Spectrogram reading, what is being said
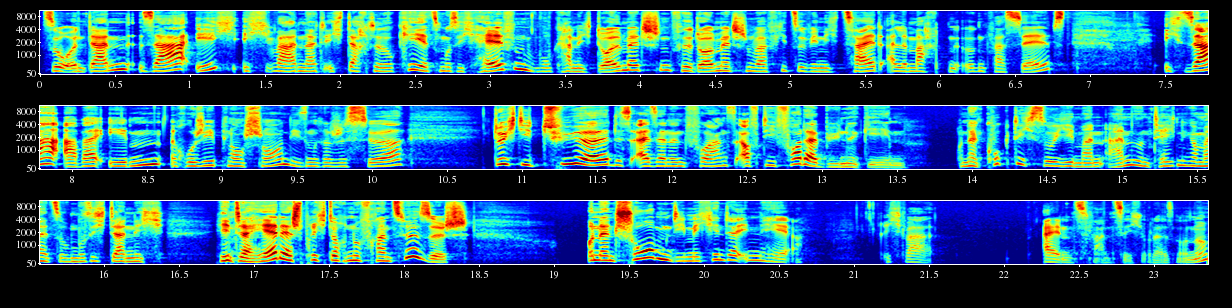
So, und dann sah ich, ich, war, ich dachte, okay, jetzt muss ich helfen, wo kann ich dolmetschen? Für Dolmetschen war viel zu wenig Zeit, alle machten irgendwas selbst. Ich sah aber eben Roger Planchon, diesen Regisseur, durch die Tür des Eisernen Vorhangs auf die Vorderbühne gehen. Und dann guckte ich so jemanden an, so ein Techniker meinte so, muss ich da nicht hinterher, der spricht doch nur Französisch. Und dann schoben die mich hinter ihnen her. Ich war 21 oder so, ne?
